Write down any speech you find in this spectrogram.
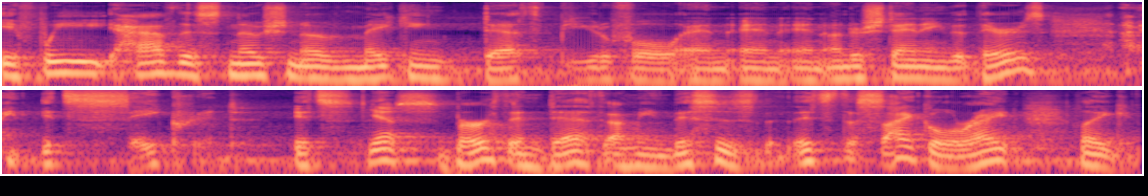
if we have this notion of making death beautiful and and and understanding that there's i mean it's sacred it's Yes. birth and death i mean this is it's the cycle right like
